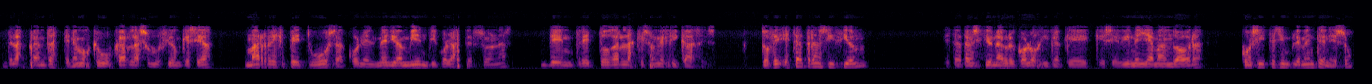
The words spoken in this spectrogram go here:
de las plantas tenemos que buscar la solución que sea más respetuosa con el medio ambiente y con las personas de entre todas las que son eficaces. Entonces, esta transición, esta transición agroecológica que, se viene llamando ahora, consiste simplemente en eso,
